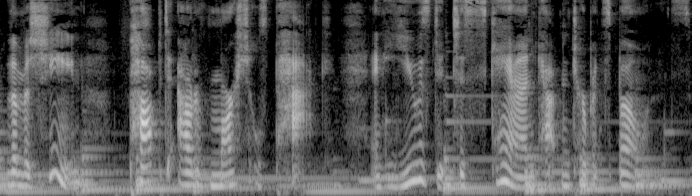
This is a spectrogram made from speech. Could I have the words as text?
The machine popped out of Marshall's pack, and he used it to scan Captain Turbot's bones.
